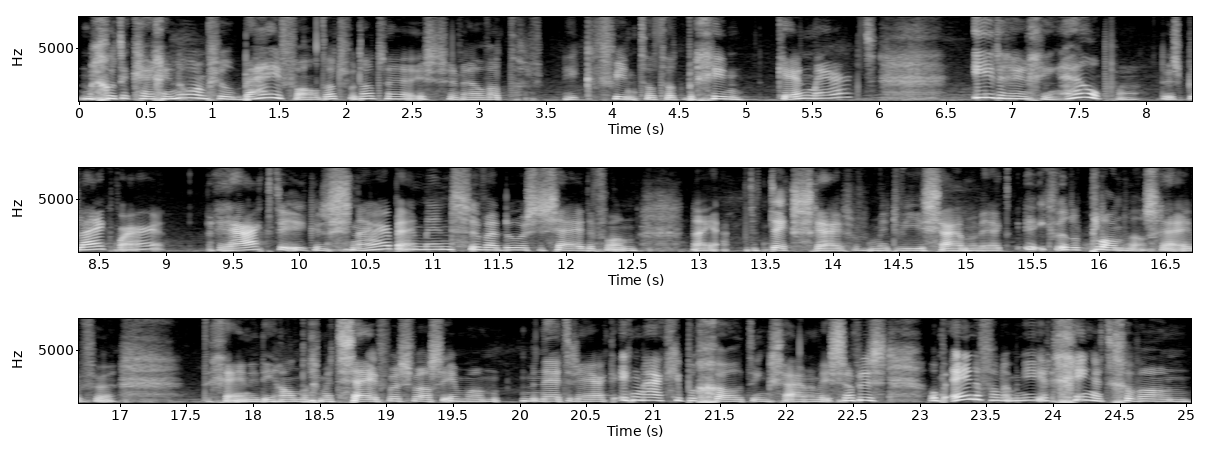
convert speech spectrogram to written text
maar goed, ik kreeg enorm veel bijval. Dat, dat eh, is wel wat ik vind dat dat begin kenmerkt. Iedereen ging helpen. Dus blijkbaar raakte ik een snaar bij mensen, waardoor ze zeiden van, nou ja, de tekst schrijven met wie je samenwerkt. Ik wil het plan wel schrijven. Degene die handig met cijfers was in mijn netwerk. Ik maak je begroting samen. Dus op een of andere manier ging het gewoon,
